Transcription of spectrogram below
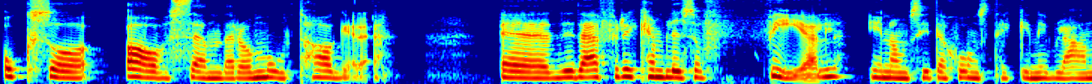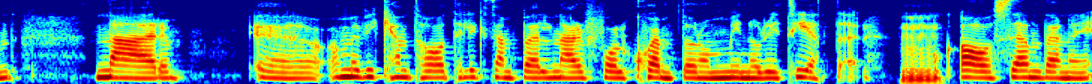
också avsändare och mottagare. Eh, det är därför det kan bli så fel, inom citationstecken ibland, när eh, ja, men vi kan ta till exempel när folk skämtar om minoriteter mm. och avsändaren är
